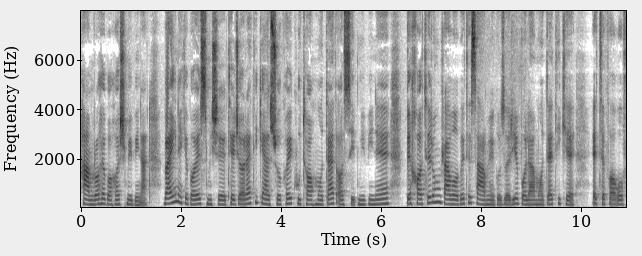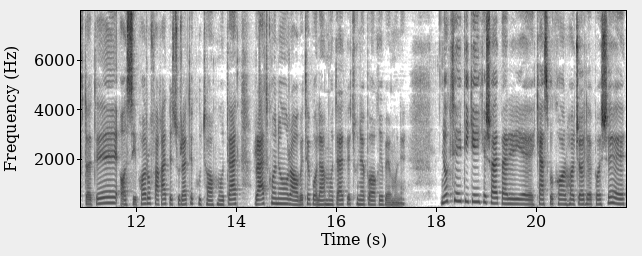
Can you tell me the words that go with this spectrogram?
همراه باهاش می‌بینن. و اینه که باعث میشه تجارتی که از شوکهای کوتاه مدت آسیب می‌بینه به خاطر اون روابط سرمایه گذاری بلند مدتی که اتفاق افتاده آسیب ها رو فقط به صورت کوتاه مدت رد کنه و روابط بلند مدت بتونه باقی بمونه. نکته دیگه ای که شاید برای کسب و کارها جالب باشه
